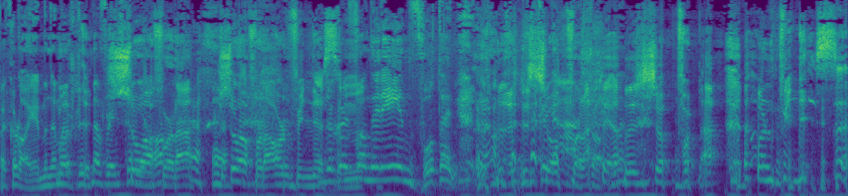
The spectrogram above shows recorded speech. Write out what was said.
Beklager, men det må slutte med flint. Se for deg Se for deg Arnfinn Du kan få en reinfot her. Se for deg Se for deg Arnfinn Nesse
